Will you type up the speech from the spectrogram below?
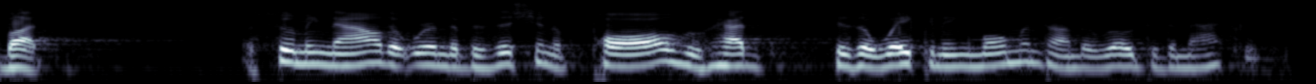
But assuming now that we're in the position of Paul, who had his awakening moment on the road to Damascus,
